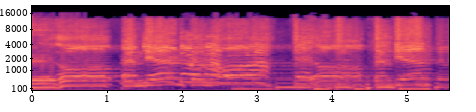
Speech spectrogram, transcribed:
Quedó pendiente una boda, quedó pendiente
